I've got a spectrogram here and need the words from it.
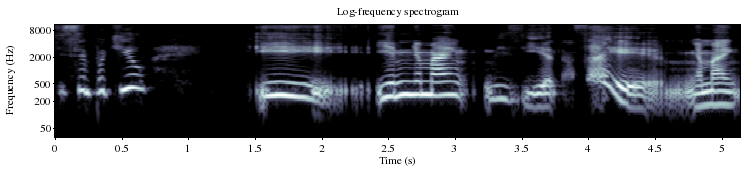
disse sempre aquilo? E, e a minha mãe dizia: Não sei, minha mãe.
